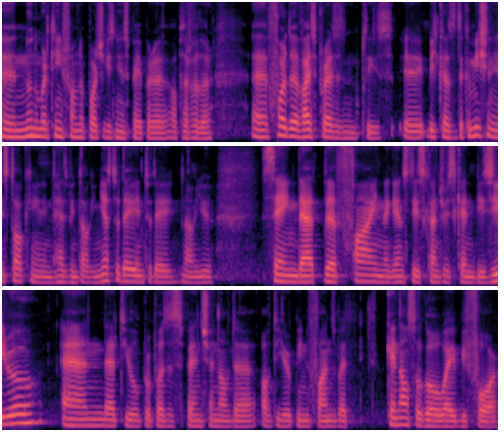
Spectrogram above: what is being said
uh, Nuno Martins from the Portuguese newspaper uh, Observador. Uh, for the Vice President, please, uh, because the Commission is talking and has been talking yesterday and today, now you, saying that the fine against these countries can be zero and that you'll propose a suspension of the of the European funds, but can also go away before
